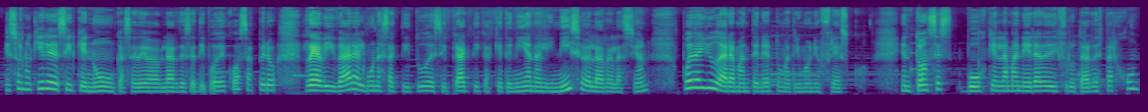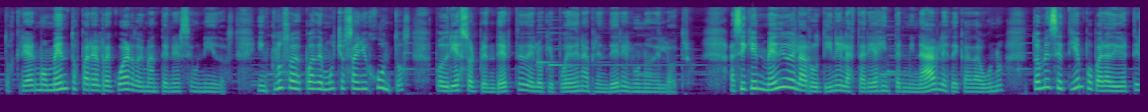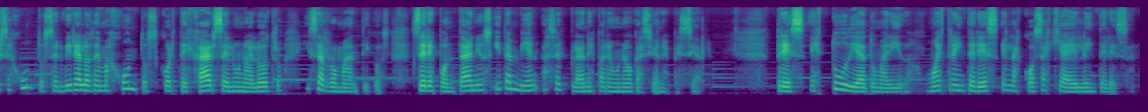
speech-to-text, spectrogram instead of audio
Eso no quiere decir que nunca se deba hablar de ese tipo de cosas, pero reavivar algunas actitudes y prácticas que tenían al inicio de la relación puede ayudar a mantener tu matrimonio fresco. Entonces, busquen la manera de disfrutar de estar juntos, crear momentos para el recuerdo y mantenerse unidos. Incluso después de muchos años juntos, podrías sorprenderte de lo que pueden aprender el uno del otro. Así que en medio de la rutina y las tareas interminables de cada uno, tómense tiempo para divertirse juntos, servir a los demás juntos, cortejarse el uno al otro y ser románticos, ser espontáneos y también hacer planes para una ocasión especial. 3. Estudia a tu marido. Muestra interés en las cosas que a él le interesan.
